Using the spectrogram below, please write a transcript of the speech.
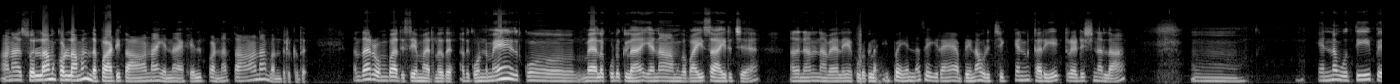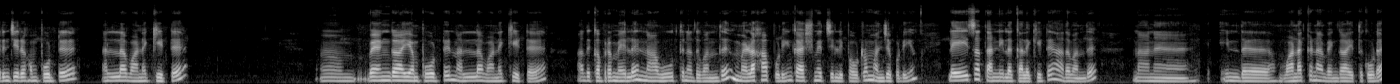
ஆனால் சொல்லாமல் கொள்ளாமல் அந்த பாட்டி தானாக என்ன ஹெல்ப் பண்ண தானாக வந்திருக்குது. அதுதான் ரொம்ப அதிசயமாக இருந்தது. அதுக்கு ஒன்றுமே வேலை கொடுக்கல. ஏன்னா அவங்க வயசு ஆயிடுச்சு அதனால் நான் வேலையை கொடுக்கல. இப்போ என்ன செய்கிறேன் அப்படின்னா ஒரு சிக்கன் கறி ட்ரெடிஷ்னலாக எண்ணெய் ஊற்றி பெருஞ்சீரகம் போட்டு நல்லா வணக்கிட்டு வெங்காயம் போட்டு நல்லா வணக்கிட்டு அதுக்கப்புறமேல நான் ஊற்றுனது வந்து மிளகா பொடியும் காஷ்மீர் சில்லி பவுடரும் மஞ்சள் பொடியும் லேசாக தண்ணியில் கலக்கிட்டு அதை வந்து நான் இந்த வணக்கின வெங்காயத்து கூட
